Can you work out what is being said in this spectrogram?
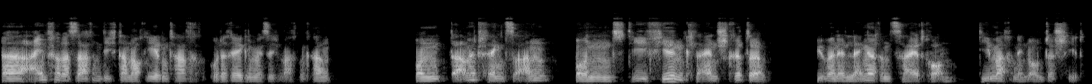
Äh, einfache Sachen, die ich dann auch jeden Tag oder regelmäßig machen kann. Und damit fängt es an. Und die vielen kleinen Schritte über einen längeren Zeitraum, die machen den Unterschied.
